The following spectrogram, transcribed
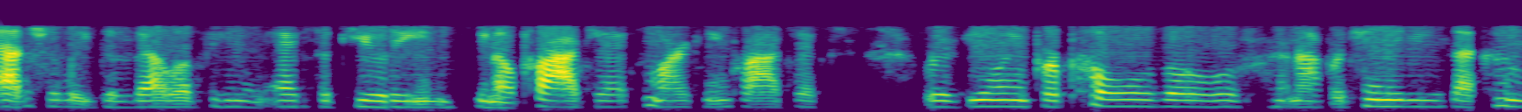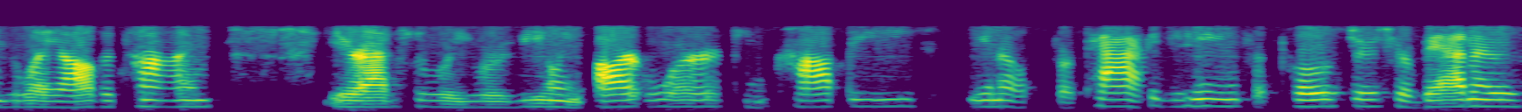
actually developing and executing, you know, projects, marketing projects, reviewing proposals and opportunities that come your way all the time. You're actually reviewing artwork and copies, you know, for packaging, for posters, for banners,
